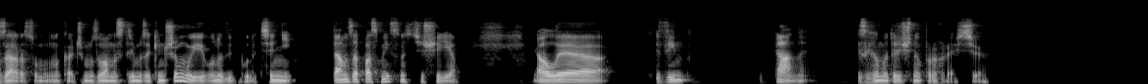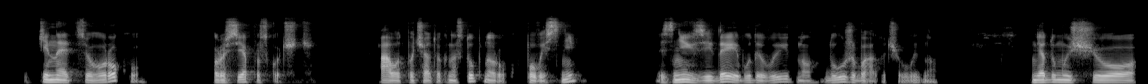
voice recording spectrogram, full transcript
зараз, умовно кажучи, ми з вами стрім закінчимо, і воно відбудеться. Ні. Там запас міцності ще є. Але він тане з геометричною прогресією. Кінець цього року Росія проскочить. А от початок наступного року, по весні, з них зійде і буде видно, дуже багато чого видно. Я думаю, що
